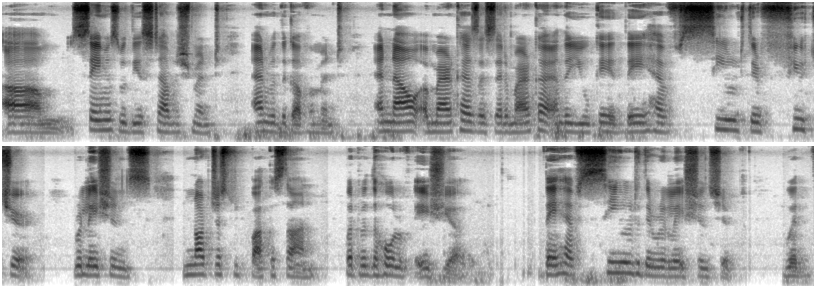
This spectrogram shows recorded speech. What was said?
Um, same as with the establishment and with the government. And now, America, as I said, America and the UK, they have sealed their future relations, not just with Pakistan, but with the whole of Asia. They have sealed the relationship with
